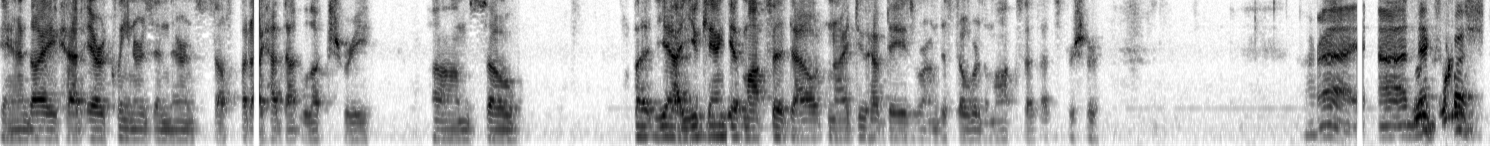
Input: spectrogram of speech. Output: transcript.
And I had air cleaners in there and stuff, but I had that luxury um, so, but yeah, you can get moxa out, and I do have days where I'm just over the moxa. That's for sure. All right. Uh, next one, question.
